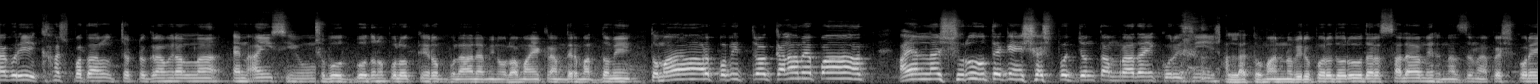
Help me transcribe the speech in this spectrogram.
নাগরিক, হাসপাতাল, চট্টগ্রামের আল্লাহ, এনআইসিউ, শুভ উদ্বোধন উপলক্ষে রব্বুল আলমিন ওলামা একরামদের মাধ্যমে তোমার পবিত্র কালামে পাক আয়াল্লা শুরু থেকে শেষ পর্যন্ত আমরা আদায় করেছি। আল্লাহ তোমার নবীর উপর দরুদ আর সালামের নাজনা পেশ করে,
